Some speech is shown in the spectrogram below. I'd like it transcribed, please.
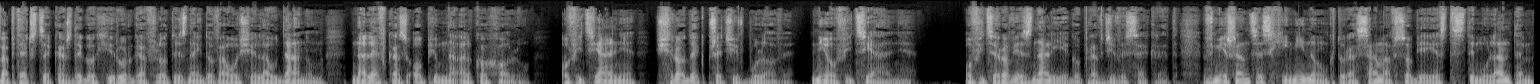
W apteczce każdego chirurga floty znajdowało się laudanum, nalewka z opium na alkoholu. Oficjalnie środek przeciwbólowy, nieoficjalnie. Oficerowie znali jego prawdziwy sekret. W mieszance z chininą, która sama w sobie jest stymulantem,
